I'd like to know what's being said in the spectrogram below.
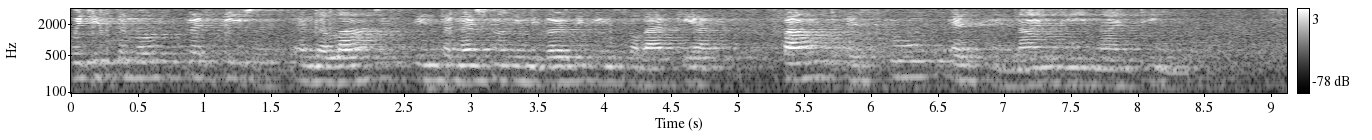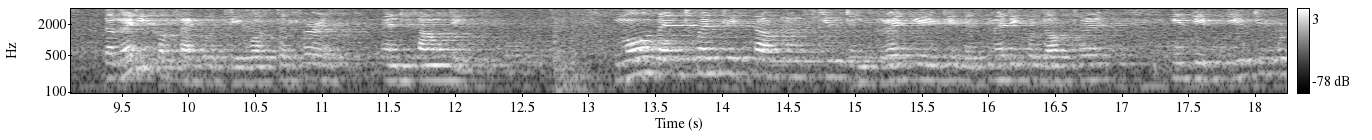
which is the most prestigious and the largest international university in Slovakia, found as soon as in 1919. The medical faculty was the first and founding school. More than 20,000 students graduated as medical doctors in this beautiful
